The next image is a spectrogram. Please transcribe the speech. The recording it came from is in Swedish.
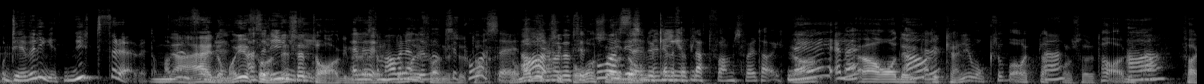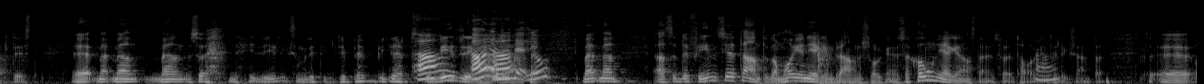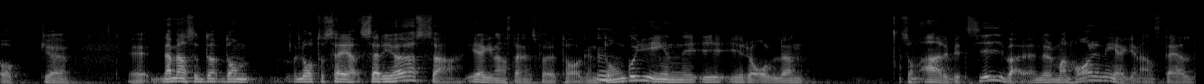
och det är väl inget nytt för övrigt? De har Nej, de har ju alltså, funnits ett tag nu. Eller, de har väl ändå vuxit på sig? De har, ja, vuxit, de har vuxit på, sig. Det som du kallar för plattformsföretag? Ja. Nej, eller? Ja, det, ja. det kan ju också vara ett plattformsföretag, ja. faktiskt. Eh, men, men, men så, det är ju liksom lite begreppsförvirring. Ja, ja, men, men alltså det finns ju ett antal, de har ju en egen branschorganisation, egenanställningsföretagen ja. till exempel. Eh, och, eh, nej men alltså de, de låt oss säga seriösa egenanställningsföretagen, mm. de går ju in i, i, i rollen som arbetsgivare. När man har en egenanställd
